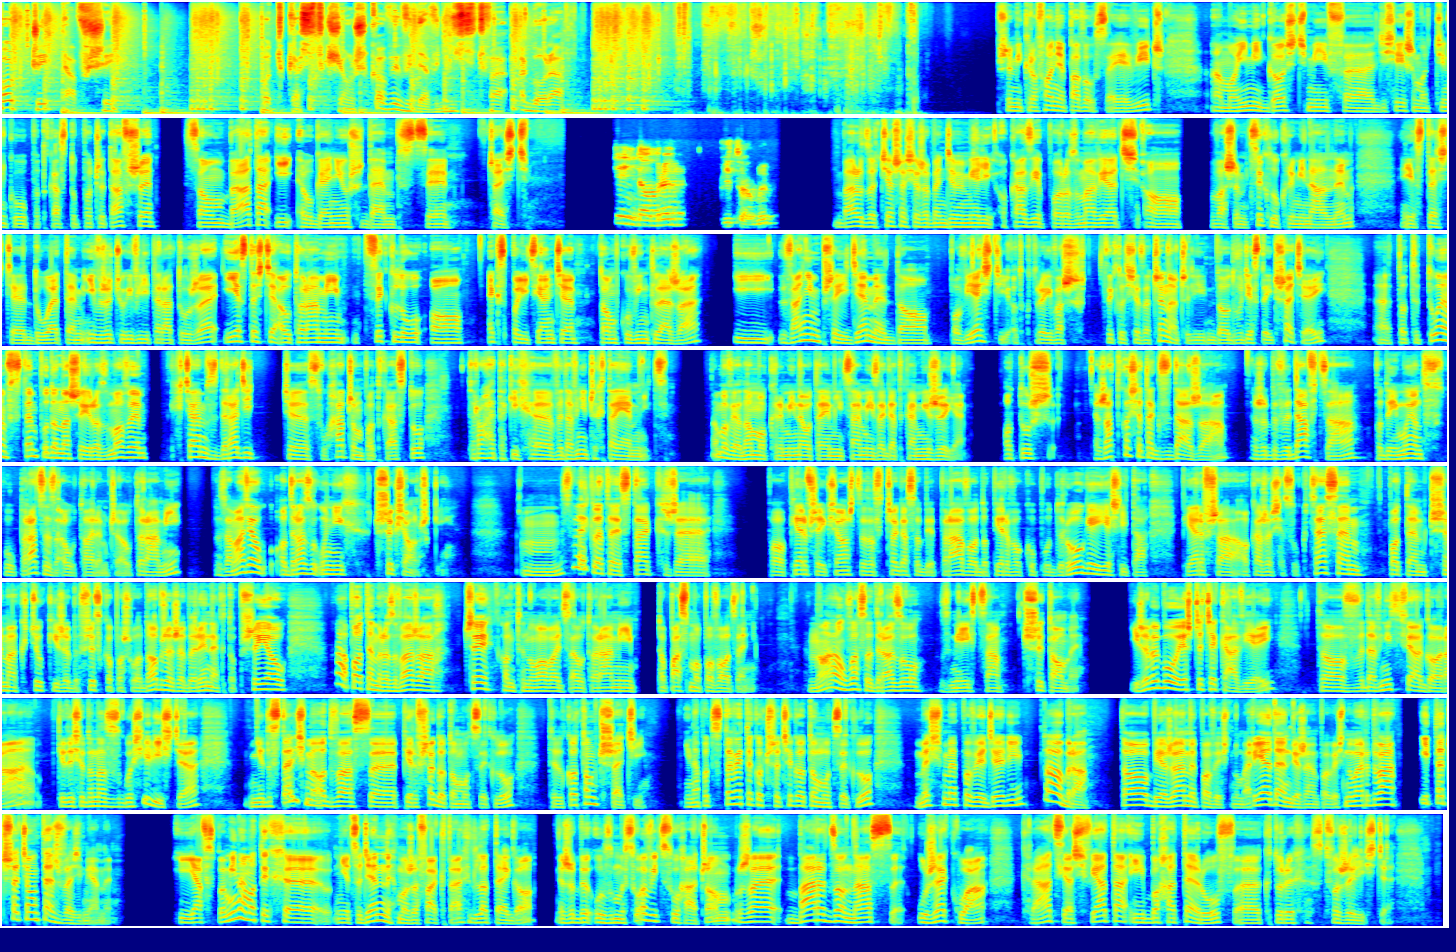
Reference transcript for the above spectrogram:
Poczytawszy. Podcast książkowy wydawnictwa Agora. Przy mikrofonie Paweł Sajewicz, a moimi gośćmi w e, dzisiejszym odcinku podcastu Poczytawszy są Beata i Eugeniusz Dębscy. Cześć. Dzień dobry. Witamy. Bardzo cieszę się, że będziemy mieli okazję porozmawiać o waszym cyklu kryminalnym. Jesteście duetem i w życiu, i w literaturze, i jesteście autorami cyklu o ekspolicjancie Tomku Winklerze. I zanim przejdziemy do powieści, od której wasz cykl się zaczyna, czyli do 23, e, to tytułem wstępu do naszej rozmowy chciałem zdradzić e, słuchaczom podcastu trochę takich e, wydawniczych tajemnic. No bo wiadomo, kryminał tajemnicami i zagadkami żyje. Otóż rzadko się tak zdarza, żeby wydawca, podejmując współpracę z autorem czy autorami, zamawiał od razu u nich trzy książki. Mm, zwykle to jest tak, że po pierwszej książce zastrzega sobie prawo do pierwokupu drugiej, jeśli ta pierwsza okaże się sukcesem, potem trzyma kciuki, żeby wszystko poszło dobrze, żeby rynek to przyjął, a potem rozważa, czy kontynuować z autorami to pasmo powodzeń. No a u Was od razu z miejsca trzy tomy. I żeby było jeszcze ciekawiej, to w wydawnictwie Agora, kiedy się do nas zgłosiliście, nie dostaliśmy od Was e, pierwszego tomu cyklu, tylko tom trzeci. I na podstawie tego trzeciego tomu cyklu myśmy powiedzieli: dobra, to bierzemy powieść numer jeden, bierzemy powieść numer dwa i tę trzecią też weźmiemy. I ja wspominam o tych e, niecodziennych może faktach, dlatego, żeby uzmysłowić słuchaczom, że bardzo nas urzekła kreacja świata i bohaterów, e, których stworzyliście.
